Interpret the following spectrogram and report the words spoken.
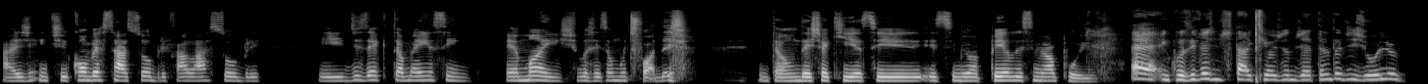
a gente conversar sobre, falar sobre e dizer que também, assim, é, mães, vocês são muito fodas. Então, deixo aqui esse, esse meu apelo, esse meu apoio. É, inclusive a gente está aqui hoje no dia 30 de julho,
